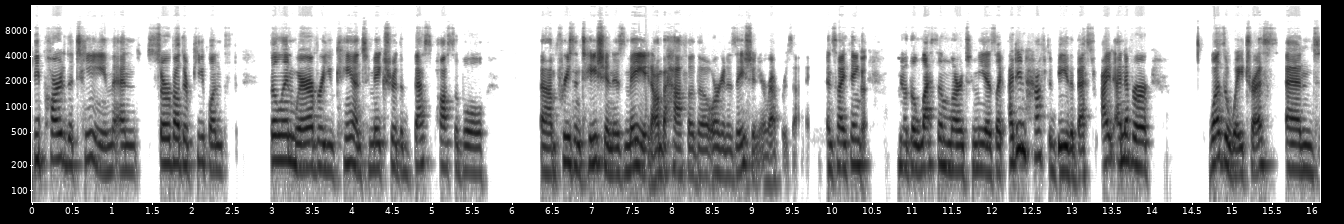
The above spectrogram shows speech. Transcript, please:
be part of the team and serve other people and fill in wherever you can to make sure the best possible um, presentation is made on behalf of the organization you're representing. And so i think you know the lesson learned to me is like i didn't have to be the best i, I never was a waitress and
